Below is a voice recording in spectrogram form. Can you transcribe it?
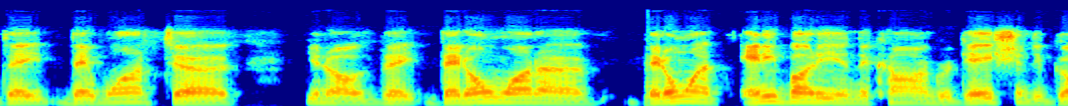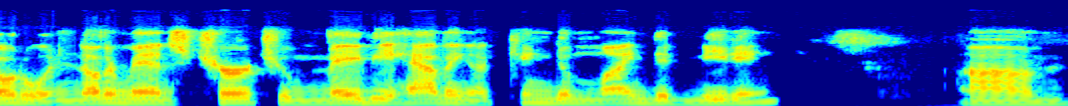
they they want to you know they they don't want to they don't want anybody in the congregation to go to another man's church who may be having a kingdom minded meeting um,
